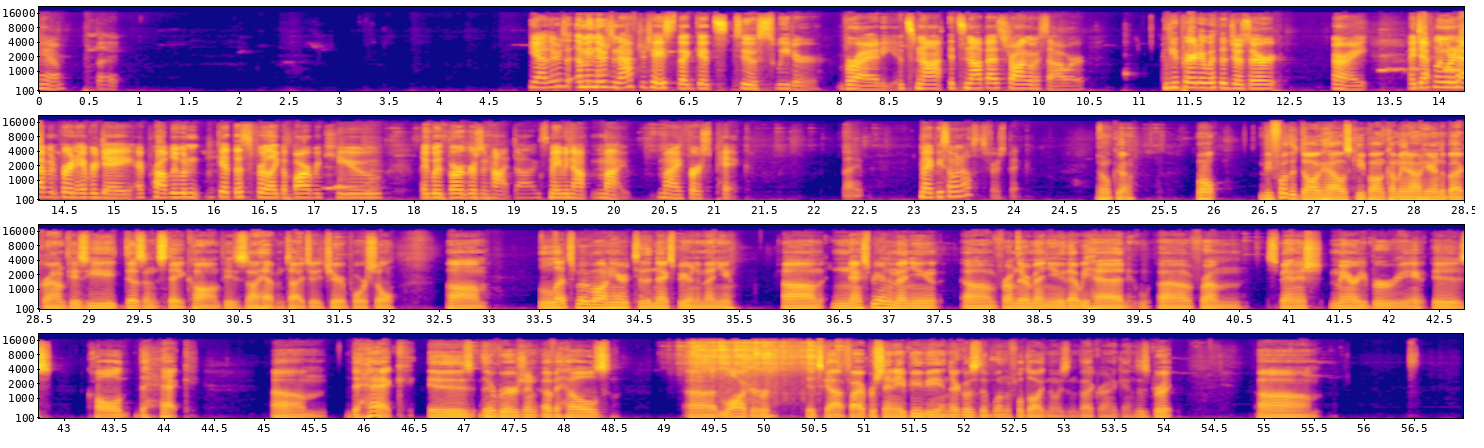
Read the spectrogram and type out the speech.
you know, but yeah, there's. I mean, there's an aftertaste that gets to a sweeter variety. It's not. It's not that strong of a sour. If you paired it with a dessert, all right. I definitely wouldn't have it for an everyday. I probably wouldn't get this for like a barbecue, like with burgers and hot dogs. Maybe not my my first pick, but might be someone else's first pick. Okay. Well, before the dog howls keep on coming out here in the background because he doesn't stay calm because I have him tied to a chair, poor soul. Um, let's move on here to the next beer in the menu. Um, next beer in the menu um, from their menu that we had uh, from Spanish Marie Brewery is called the Heck. Um, the Heck is their version of a Helles uh, lager. It's got 5% ABV, and there goes the wonderful dog noise in the background again. This is great. Um,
